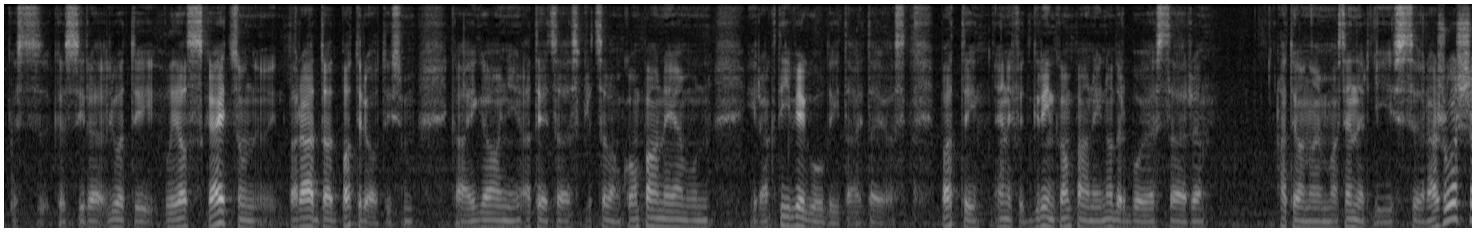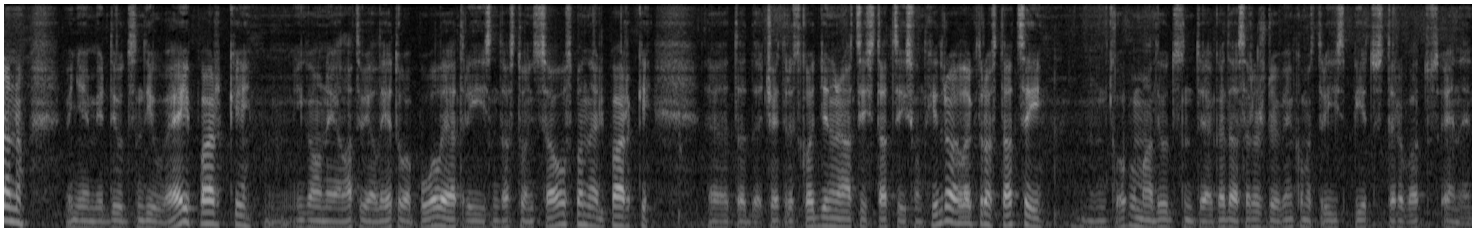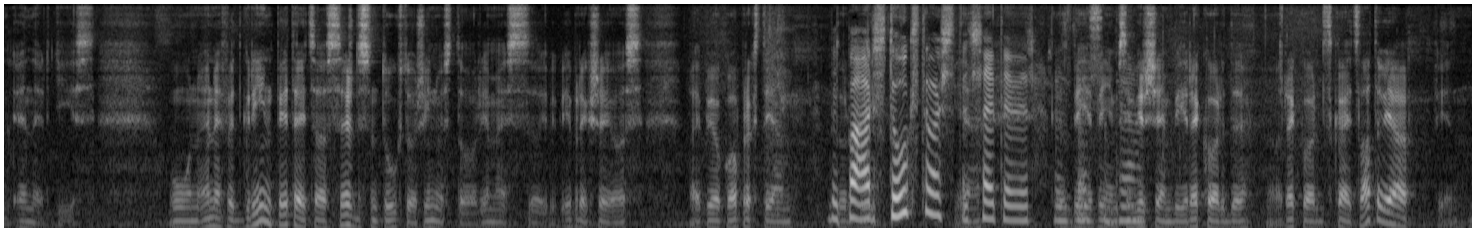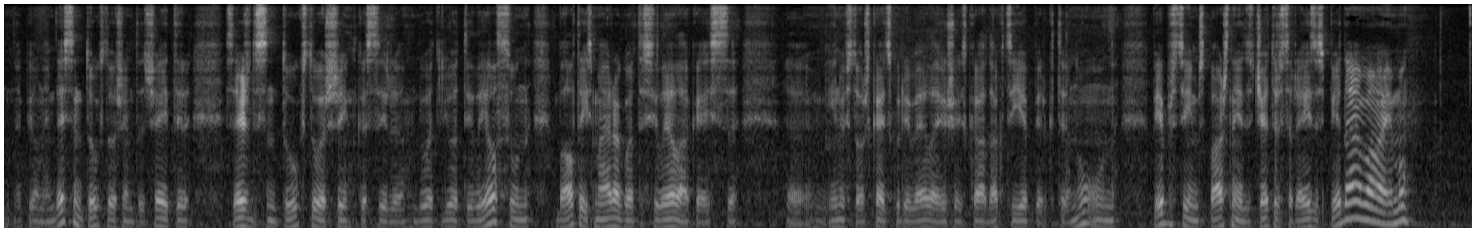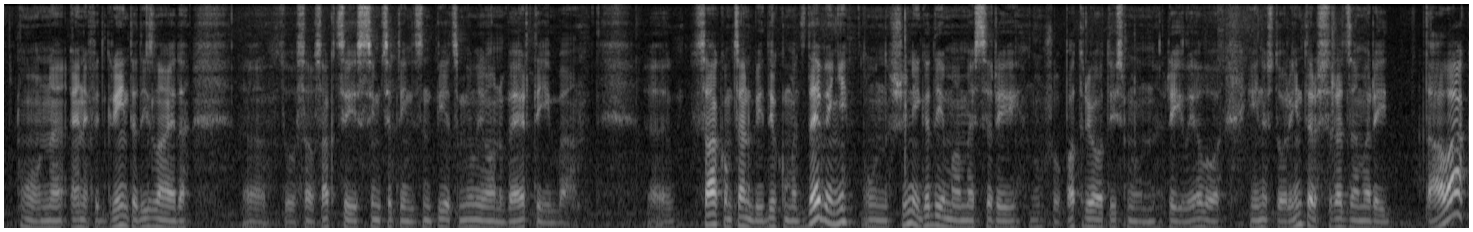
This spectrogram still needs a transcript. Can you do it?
kas, kas ir ļoti liels skaits un parāda tādu patriotismu, kā Igauni attiecās pret savām kompānijām un ir aktīvi ieguldītāji tajos. Pati Enefit Green kompānija nodarbojas ar atjaunojamās enerģijas ražošanu. Viņiem ir 22 vēja parki, Igaunijā, Latvijā, Lietuvā, Polijā 38 saules paneļu parki. Eh, tad četras koģenerācijas stacijas un hidroelektrostacija. Mm, kopumā 20. gadā saražoja 1,35 teravatus enerģijas. Un NFT Green pieteicās 60,000 investoru. Ja mēs eh, iepriekšējos IPO aprakstījām Bet pāris tūkstoši, tad jā, šeit jau ir. Tas bija, pieņemsim, virsiem bija rekorda, rekorda skaits Latvijā. Pie nepilniem 10 tūkstošiem, tad šeit ir 60 tūkstoši, kas ir ļoti, ļoti liels. Un Baltijas mērogā tas ir lielākais uh, investoru skaits, kuri ir vēlējušies kādu akciju iepirkt. Nu, pieprasījums pārsniedz četras reizes piedāvājumu, un Enefit Green izlaida uh, savas akcijas 175 miljonu vērtībā. Sākuma cena bija 2,9, un šī gadījumā mēs arī nu, šo patriotismu un arī lielo investoru interesi redzam arī tālāk.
